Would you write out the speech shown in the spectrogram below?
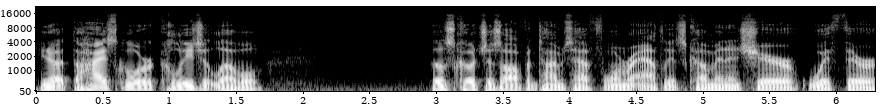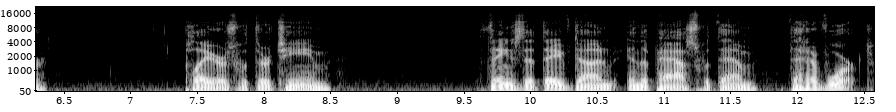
You know, at the high school or collegiate level, those coaches oftentimes have former athletes come in and share with their players, with their team, things that they've done in the past with them that have worked.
